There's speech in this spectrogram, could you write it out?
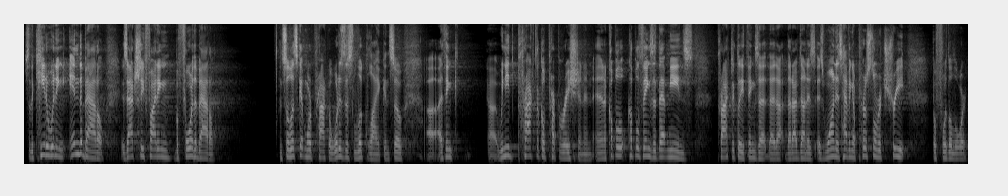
So the key to winning in the battle is actually fighting before the battle. And so let's get more practical. What does this look like? And so uh, I think uh, we need practical preparation. And, and a couple, couple things that that means, practically, things that, that, that I've done is, is one is having a personal retreat before the Lord.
